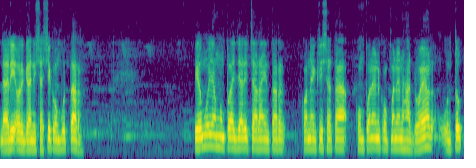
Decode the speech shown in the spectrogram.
dari organisasi komputer. Ilmu yang mempelajari cara interkoneksi serta komponen-komponen hardware untuk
